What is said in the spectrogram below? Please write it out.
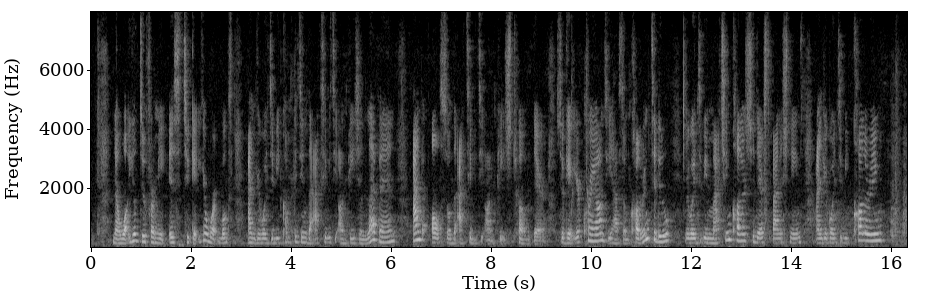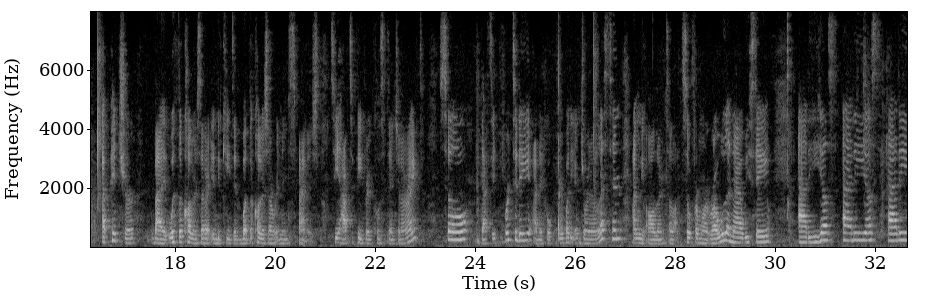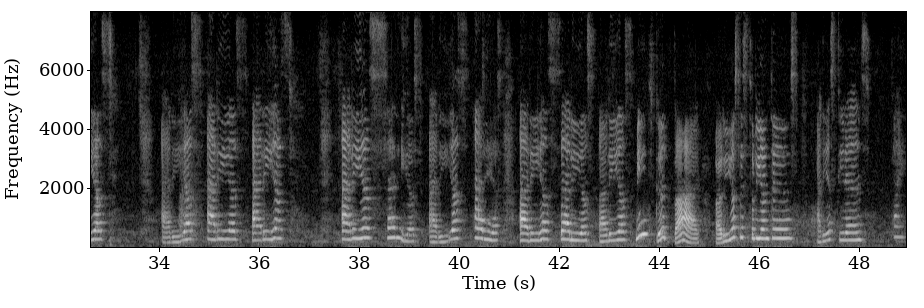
Now, what you'll do for me is to get your workbooks and you're going to be completing the activity on page 11 and also the activity on page 12 there. So get your crayons, you have some coloring to do. You're going to be matching colors to their Spanish names and you're going to be coloring a picture by with the colors that are indicated but the colors are written in Spanish so you have to pay very close attention all right so that's it for today and I hope everybody enjoyed our lesson and we all learned a lot. So from what Raul and I we say adios adios adios. Adios adios adios. Adios adios adios adios. Adios adios adios. Means goodbye. Adios estudiantes. Adios, students. Bye.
